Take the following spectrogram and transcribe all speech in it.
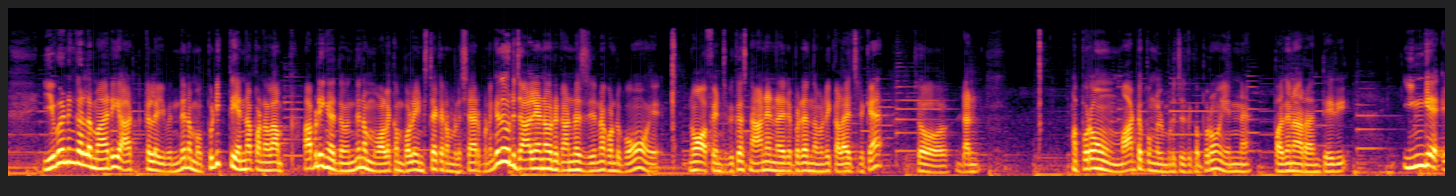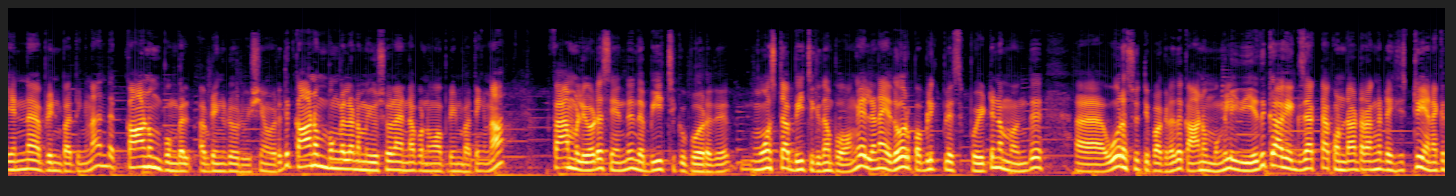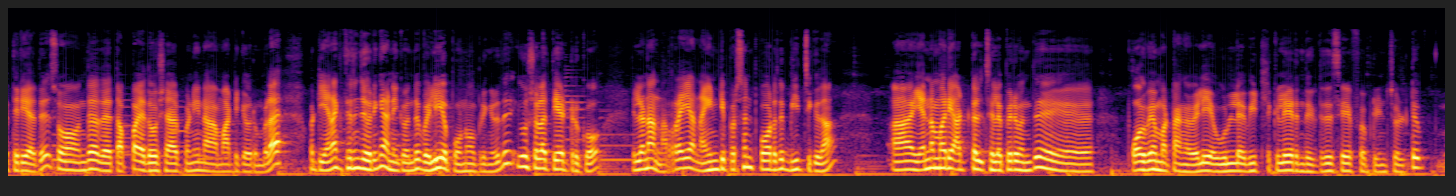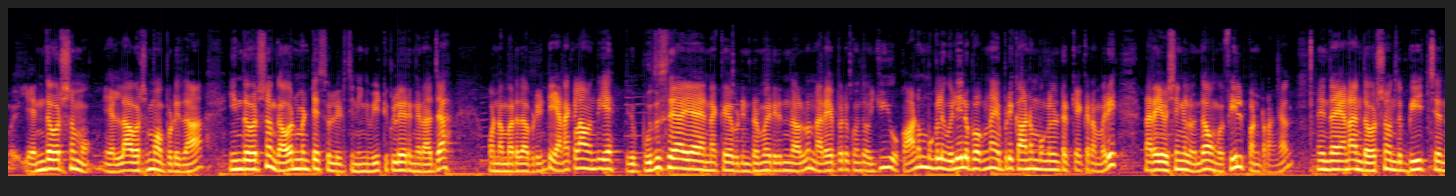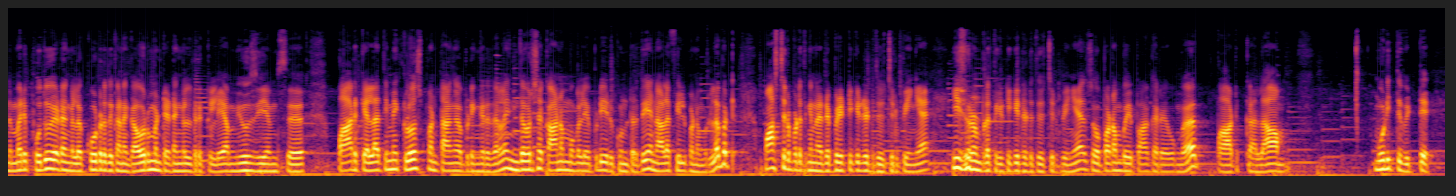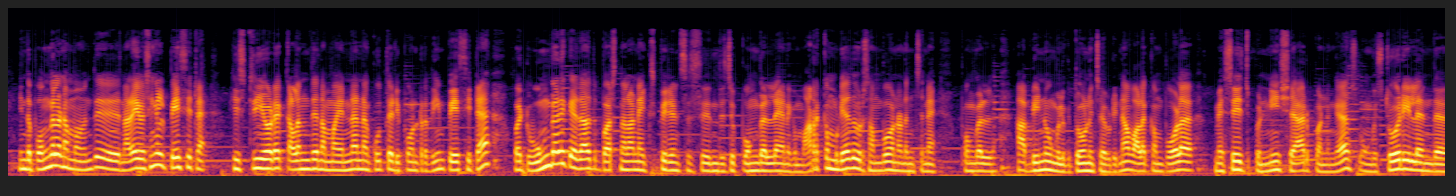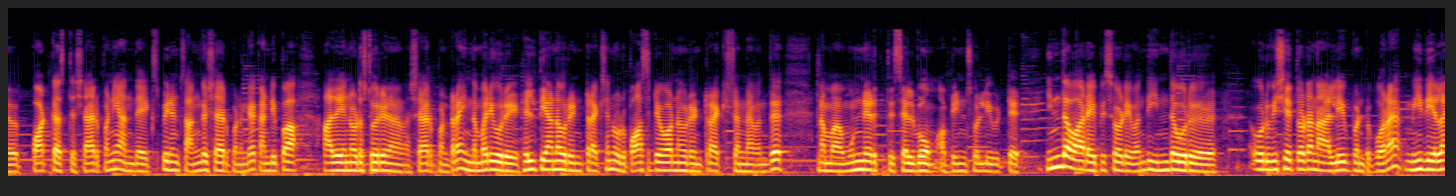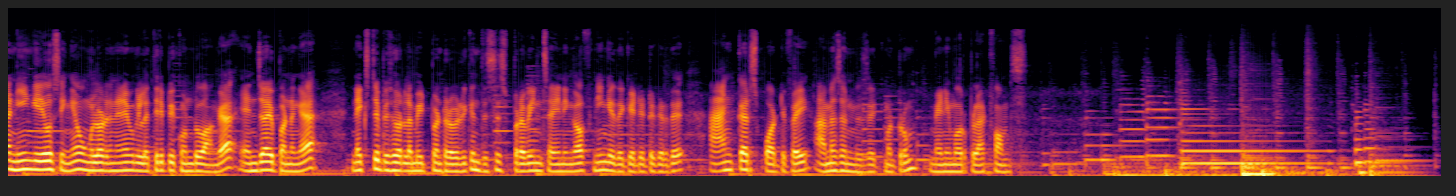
இவனுங்கள மாதிரி ஆட்களை வந்து நம்ம பிடித்து என்ன பண்ணலாம் அப்படிங்கிறத வந்து நம்ம வழக்கம் போல் இன்ஸ்டாகிராமில் ஷேர் பண்ணுங்க. இது ஒரு ஜாலியான ஒரு கான்வர்சேஷனாக கொண்டு போவோம். நோ அஃபென்ஸ் பிகாஸ் நானே நிறைய பேர் அந்த மாதிரி கலாய்ச்சிருக்கேன். ஸோ டன் அப்புறம் மாட்டுப்பொங்கல் முடிச்சதுக்கப்புறம் என்ன? பதினாறாம் தேதி. இங்கே என்ன அப்படின்னு பார்த்தீங்கன்னா இந்த காணும் பொங்கல் அப்படிங்கிற ஒரு விஷயம் வருது. காணும் பொங்கலில் நம்ம யூஸ்வலாக என்ன பண்ணுவோம் அப்படின்னு பார்த்தீங்கன்னா ஃபேமிலியோடு சேர்ந்து இந்த பீச்சுக்கு போகிறது மோஸ்ட்டாக பீச்சுக்கு தான் போவாங்க. இல்லைனா ஏதோ ஒரு பப்ளிக் பிளேஸ் போயிட்டு நம்ம வந்து ஊரை சுற்றி பார்க்குறது காணும் பொங்கல். இது எதுக்காக எக்ஸாக்டாக கொண்டாடுறாங்கன்ற ஹிஸ்ட்ரி எனக்கு தெரியாது. ஸோ வந்து அதை தப்பாக ஏதோ ஷேர் பண்ணி நான் மாட்டிக்க விரும்பலை. பட் எனக்கு தெரிஞ்ச வரைக்கும் அன்றைக்கி வந்து வெளியே போகணும் அப்படிங்கிறது யூஸ்வலாக தேட்டருக்கோ இல்லைனா நிறைய 90% பர்சன்ட் போகிறது பீச்சுக்கு தான். என்ன மாதிரி ஆட்கள் சில பேர் வந்து போகவே மாட்டாங்க வெளியே உள்ளே வீட்டுக்குள்ளே இருந்துக்கிட்டு சேஃப் அப்படின்னு சொல்லிட்டு எந்த வருஷமும் எல்லா வருஷமும் அப்படி தான் இந்த வருஷம் கவர்மெண்ட்டே சொல்லிடுச்சு நீங்கள் வீட்டுக்குள்ளே இருங்க ராஜா. ஒன்றை மருது அப்படின்ட்டு எனக்குலாம் வந்து ஏ இது புதுசாக எனக்கு? அப்படின்ற மாதிரி இருந்தாலும் நிறைய பேருக்கு வந்து ஐயோ காணும் பொங்கல் வெளியில் போகணும்னா எப்படி காணும் பொங்கல்ன்ற? கேட்குற மாதிரி நிறைய விஷயங்கள் வந்து அவங்க ஃபீல் பண்ணுறாங்க இந்த ஏன்னா இந்த வருஷம் வந்து பீச் இந்த மாதிரி பொது இடங்களை கூடுறதுக்கான கவர்மெண்ட் இடங்கள் இருக்கு இல்லையா? மியூசியம்ஸு பார்க் எல்லாத்தையுமே க்ளோஸ் பண்ணிட்டாங்க அப்படிங்கிறதெல்லாம் இந்த வருஷம் காணும் பொங்கல் எப்படி இருக்குன்றது என்னால் ஃபீல் பண்ண முடியல. பட் மாஸ்டர் படத்துக்கு நிறைய பேர் டிக்கெட் எடுத்து வச்சிருப்பீங்க ஈஸ்வரன் படத்துக்கு டிக்கெட் எடுத்து வச்சிருப்பீங்க. ஸோ படம் போய் பார்க்குறவங்க பார்க்கலாம். முடித்துவிட்டு இந்த பொங்கலை நம்ம வந்து நிறைய விஷயங்கள் பேசிட்டேன். ஹிஸ்ட்ரியோட கலந்து நம்ம என்னென்ன கூத்தடிப்போன்றதையும் பேசிட்டேன். பட் உங்களுக்கு ஏதாவது பர்சனலான எக்ஸ்பீரியன்ஸஸ் இருந்துச்சு பொங்கலில் எனக்கு மறக்க முடியாத ஒரு சம்பவம் நடந்துச்சுனே பொங்கல் அப்படின்னு உங்களுக்கு தோணுச்சு அப்படின்னா வழக்கம் போல் மெசேஜ் பண்ணி ஷேர் பண்ணுங்கள் உங்கள் ஸ்டோரியில் இந்த பாட்காஸ்ட்டை ஷேர் பண்ணி அந்த எக்ஸ்பீரியன்ஸ் அங்கே ஷேர் பண்ணுங்கள் கண்டிப்பாக அதை என்னோட ஸ்டோரியில் நான் ஷேர் பண்ணுறேன் இந்த மாதிரி ஒரு ஹெல்த்தியான ஒரு இன்ட்ராக்ஷன் ஒரு பாசிட்டிவான ஒரு இன்ட்ராக்ஷனை வந்து நம்ம முன்னெடுத்து செல்வோம் அப்படின்னு சொல்லிவிட்டு இந்த வார எபிசோடை வந்து இந்த ஒரு ஒரு விஷயத்தோட நான் லீவ் பண்ணிட்டு போகிறேன் மீதியெல்லாம் நீங்கள் யோசிங்க உங்களோட நினைவுகளை திருப்பி கொண்டு வாங்க. என்ஜாய் பண்ணுங்கள் நெக்ஸ்ட் எபிசோடில் மீட் பண்ணுற வரைக்கும் this is Praveen signing off நீங்கள் இதை கேட்டுட்டு இருக்கிறது ஆங்கர் ஸ்பாட்டிஃபை அமேசான் மியூசிக் மற்றும் மெனி மோர் பிளாட்ஃபார்ம்ஸ்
